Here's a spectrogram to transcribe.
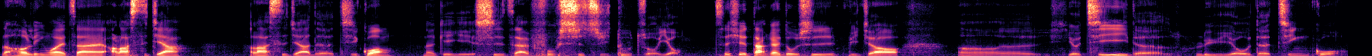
然后另外在阿拉斯加，阿拉斯加的极光，那个也是在负十几度左右。这些大概都是比较呃有记忆的旅游的经过。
